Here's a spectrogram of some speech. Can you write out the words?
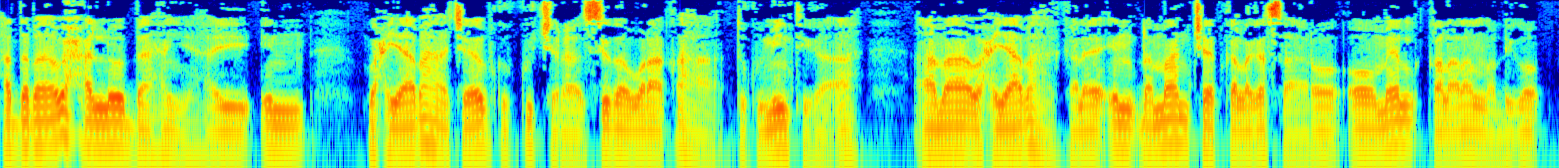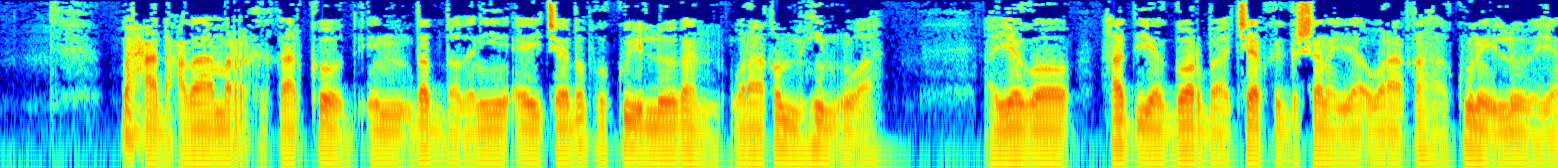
Haddaba waxaa loo baahan yahay in waxyaabaha jawaabka ku jira sida waraaqaha dukumentiga ah ama waxyaabaha kale in dhammaan jeebka laga saaro oo meel qalalan la dhigo. Waxaa dhacdaa mararka qaarkood in dad badani ay jeebabka ku iloobaan waraaqo muhiim u ah ayagoo had iyo goorba jeebka gashanaya waraaqaha kuna iloobaya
